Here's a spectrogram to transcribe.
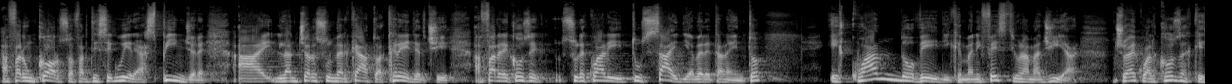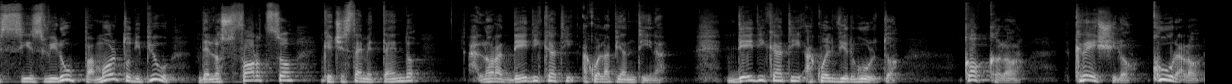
a fare un corso, a farti seguire, a spingere, a lanciare sul mercato, a crederci, a fare le cose sulle quali tu sai di avere talento. E quando vedi che manifesti una magia, cioè qualcosa che si sviluppa molto di più dello sforzo che ci stai mettendo, allora dedicati a quella piantina, dedicati a quel virgulto, coccolo, crescilo, curalo,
